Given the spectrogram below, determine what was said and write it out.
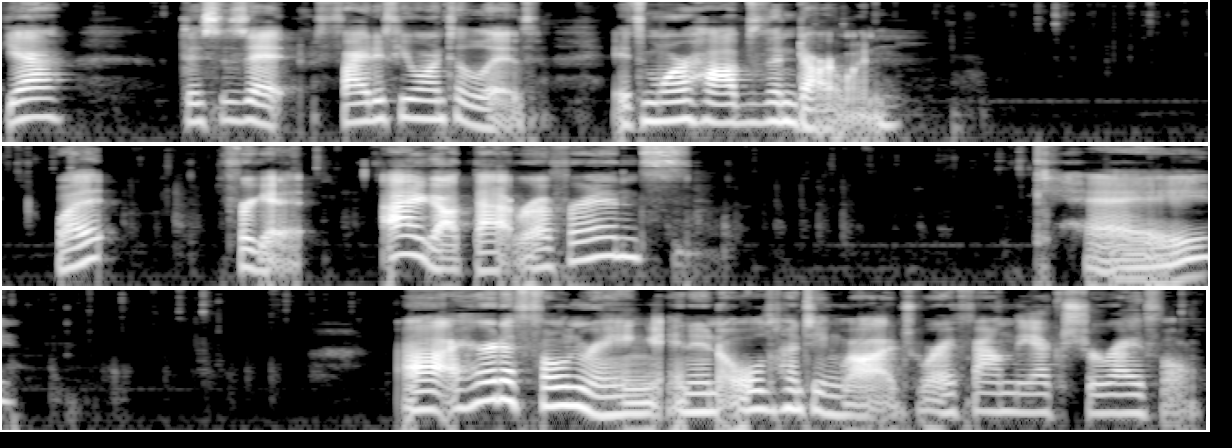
Yeah, this is it. Fight if you want to live. It's more Hobbes than Darwin. What? Forget it. I got that reference. Okay. Uh, I heard a phone ring in an old hunting lodge where I found the extra rifle.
